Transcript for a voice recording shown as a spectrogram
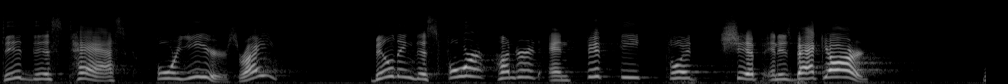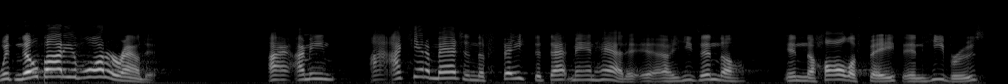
did this task for years, right? Building this 450 foot ship in his backyard with no body of water around it. I, I mean, I, I, can't imagine the faith that that man had. Uh, he's in the, in the hall of faith in Hebrews,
